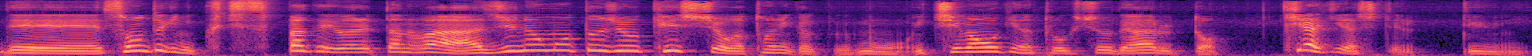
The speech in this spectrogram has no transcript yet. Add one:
で、その時に口酸っぱく言われたのは、味の素状結晶がとにかくもう一番大きな特徴であると、キラキラしてるっていうふうに、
